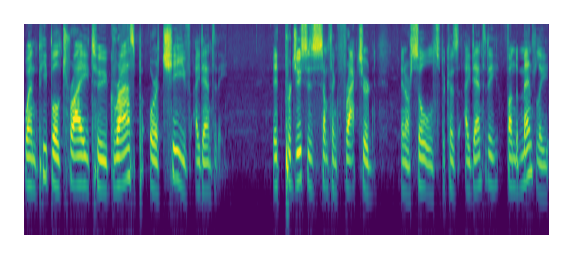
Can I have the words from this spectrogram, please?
when people try to grasp or achieve identity it produces something fractured in our souls because identity fundamentally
